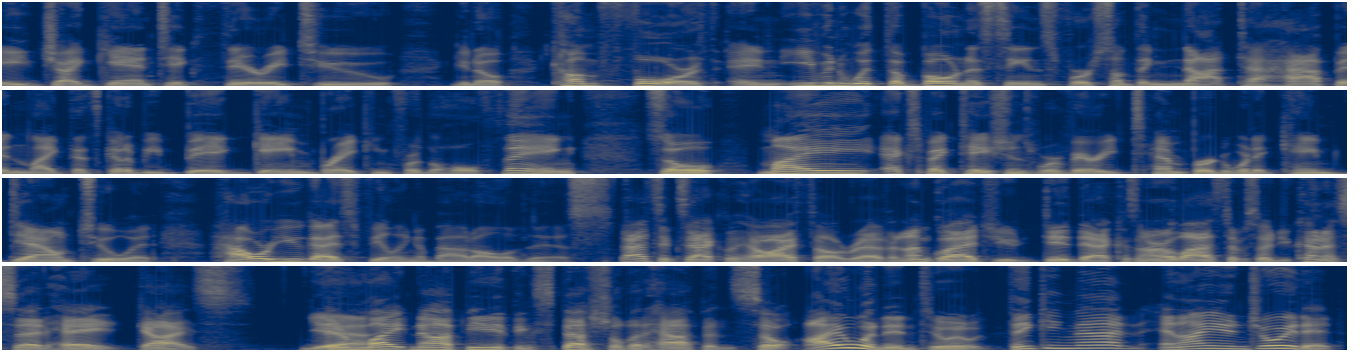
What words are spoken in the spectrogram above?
a gigantic theory to, you know, come forth. And even with the bonus scenes for something not to happen, like that's going to be big game breaking for the whole thing. So my expectations were very tempered when it came down to it. How are you guys feeling about all of this? That's exactly how I felt, Rev. And I'm glad you did that because on our last episode, you kind of said, hey, guys, yeah. there might not be anything special that happens. So I went into it thinking that, and I enjoyed it.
